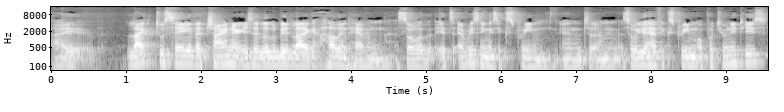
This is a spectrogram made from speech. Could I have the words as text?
I like to say that China is a little bit like hell and heaven. So it's everything is extreme, and um, so you have extreme opportunities,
